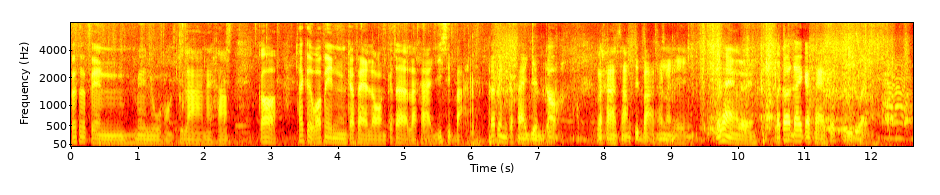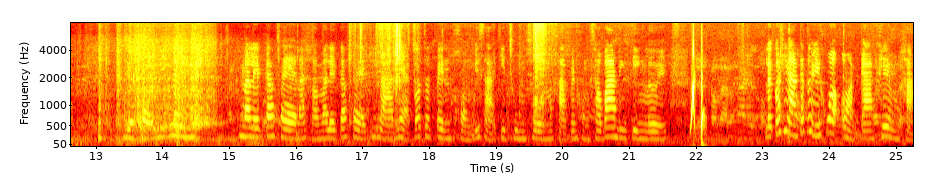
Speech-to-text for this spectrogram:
ก็จะเป็นเมนูของที่ร้านนะครับ ก็ถ้าเกิดว่าเป็นกาแฟร้อนก็จะราคา 20 บาท ถ้าเป็นกาแฟเย็นก็ราคา 30 บาทเท่านั้นเองไม่แพงเลย แล้วก็ได้กาแฟสดดีด้วย เดี๋ยวขอนิดนึงเมล็ดกาแฟนะคะเมล็ดกาแฟที่ร้านเนี่ยก็จะเป็นของวิสาหกิจชุมชนนะคะ เป็นของชาวบ้านจริง ๆ เลย แล้วก็ที่ร้านก็จะมีขั้วอ่อนกลางเข้มค่ะ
